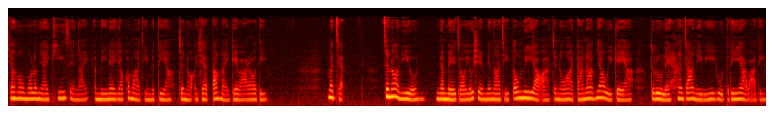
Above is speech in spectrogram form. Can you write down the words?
ရန်ကုန်မော်လမြိုင်ခီးစဉ်၌အမေနဲ့ရောက်ခမကြီးမသိအောင်ကျွန်တော်အရက်တောက်နိုင်ခဲ့ပါတော့သည်မှတ်ချက်ကျွန်တော်ညီကို နမဲကျော်ရုပ်ရှင်မင်းသားကြီး၃-၄ယောက်အားကျွန်တော်ကဒါနမျှဝေခဲ့ရာသူတို့လည်းဟန်ကြားနေပြီဟုတတိယပါသည်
